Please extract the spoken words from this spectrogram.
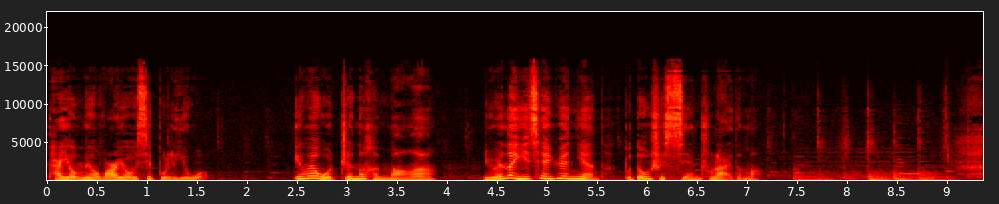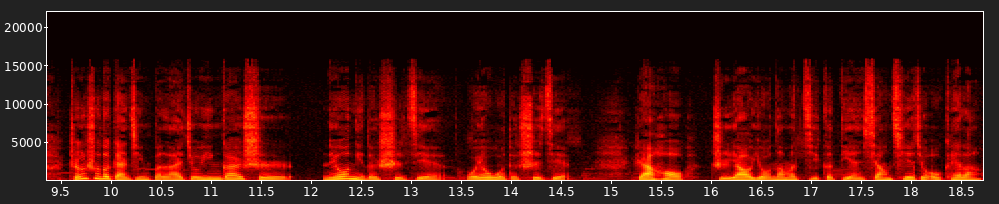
他有没有玩游戏不理我，因为我真的很忙啊。女人的一切怨念不都是闲出来的吗？成熟的感情本来就应该是你有你的世界，我有我的世界，然后只要有那么几个点相切就 OK 啦。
